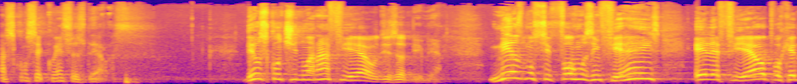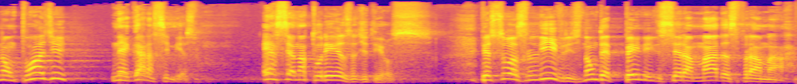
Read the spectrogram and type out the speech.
as consequências delas. Deus continuará fiel, diz a Bíblia. Mesmo se formos infiéis, Ele é fiel porque não pode negar a si mesmo. Essa é a natureza de Deus. Pessoas livres não dependem de ser amadas para amar.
